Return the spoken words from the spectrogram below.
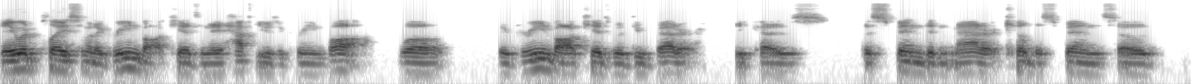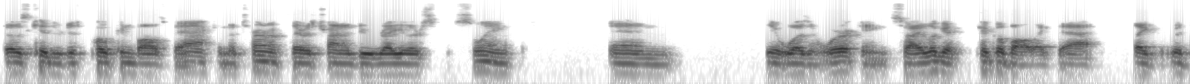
they would play some of the green ball kids and they'd have to use a green ball. Well, the green ball kids would do better because the spin didn't matter. It killed the spin. So those kids were just poking balls back, and the tournament player was trying to do regular swing, and it wasn't working. So I look at pickleball like that, like with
